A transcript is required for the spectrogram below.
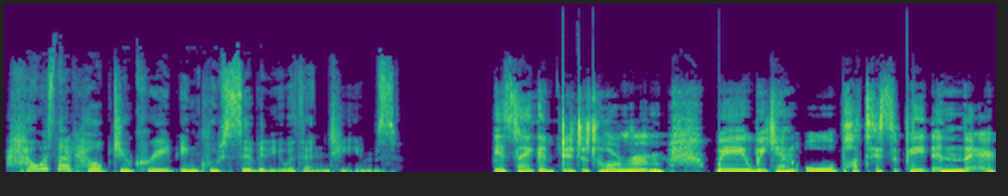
How has that helped you create inclusivity within teams? It's like a digital room where we can all participate in there.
